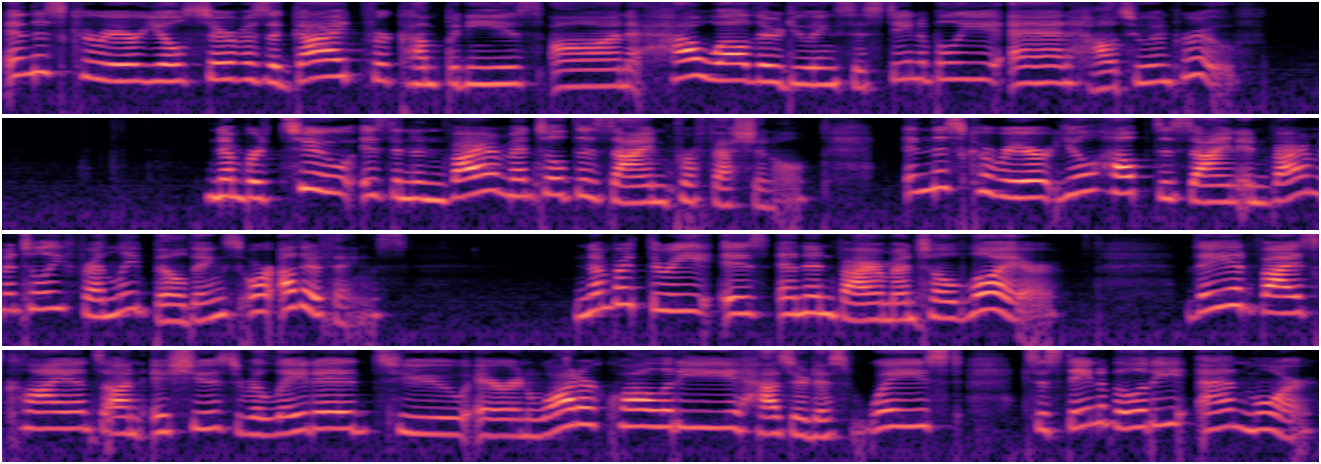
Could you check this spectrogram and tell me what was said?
In this career, you'll serve as a guide for companies on how well they're doing sustainably and how to improve. Number two is an environmental design professional. In this career, you'll help design environmentally friendly buildings or other things. Number three is an environmental lawyer. They advise clients on issues related to air and water quality, hazardous waste, sustainability, and more.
